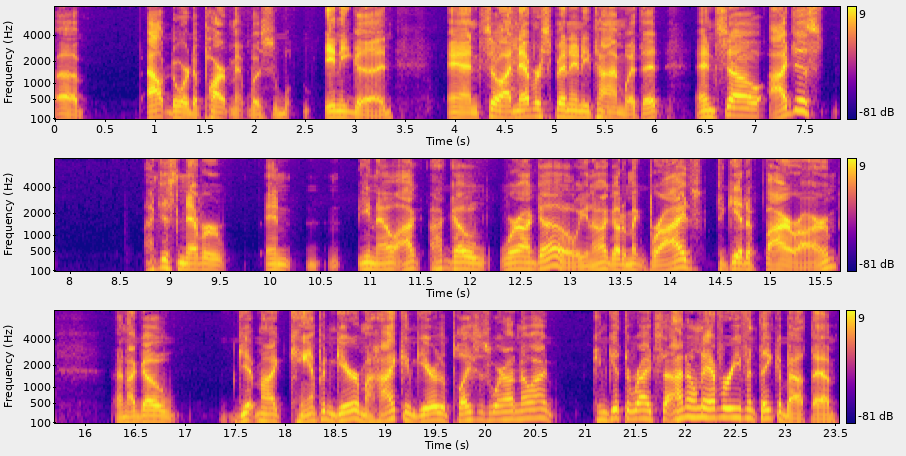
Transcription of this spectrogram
uh, outdoor department was any good, and so I never spent any time with it, and so I just, I just never, and you know, I I go where I go. You know, I go to McBride's to get a firearm, and I go get my camping gear, my hiking gear, the places where I know I can get the right stuff. I don't ever even think about them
